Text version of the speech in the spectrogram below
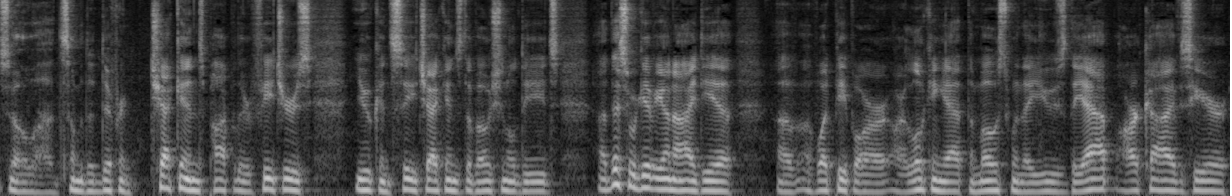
So uh, some of the different check-ins, popular features, you can see check-ins, devotional deeds. Uh, this will give you an idea of, of what people are, are looking at the most when they use the app, archives here,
